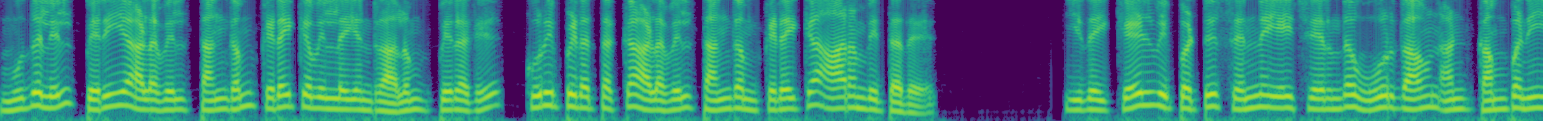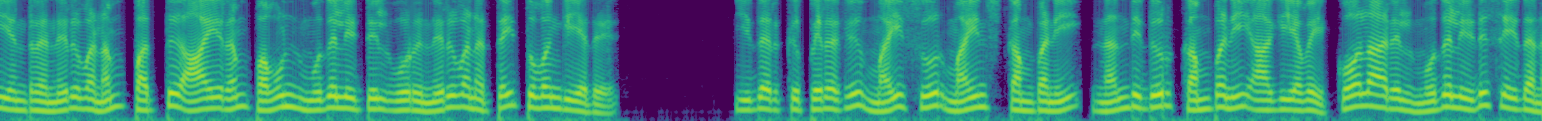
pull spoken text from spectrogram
முதலில் பெரிய அளவில் தங்கம் கிடைக்கவில்லையென்றாலும் பிறகு குறிப்பிடத்தக்க அளவில் தங்கம் கிடைக்க ஆரம்பித்தது. இதை கேள்விப்பட்டு சென்னையைச் சேர்ந்த ஊர்காவன் அண்ட் கம்பெனி என்ற நிறுவனம் பத்து ஆயிரம் பவுண்ட் முதலீட்டில் ஒரு நிறுவனத்தை துவங்கியது. இதற்கு பிறகு Mysore mines company Nandidurg company ஆகியவை கோலாரில் முதலீடு செய்தன.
